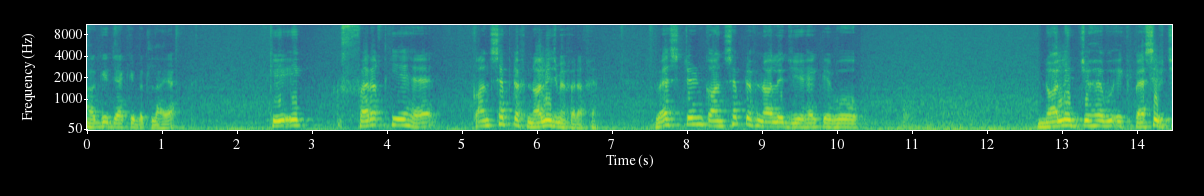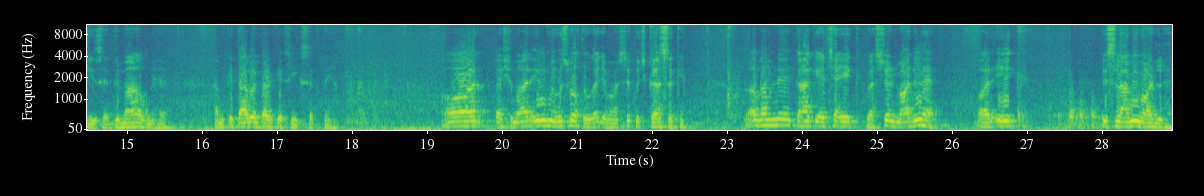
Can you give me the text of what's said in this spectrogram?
آگے جا کے بتلایا کہ ایک فرق یہ ہے کانسیپٹ آف نالج میں فرق ہے۔ ویسٹرن کانسیپٹ آف نالج یہ ہے کہ وہ نالج جو ہے وہ ایک پیسو چیز ہے، دماغ میں ہے۔ ہم کتابیں پڑھ کے سیکھ سکتے ہیں۔ اور شمار علم اس وقت ہوگا جب ہم اس سے کچھ کر سکیں۔ تو اب ہم نے کہا کہ اچھا ایک ویسٹرن ماڈل ہے اور ایک اسلامی ماڈل ہے۔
